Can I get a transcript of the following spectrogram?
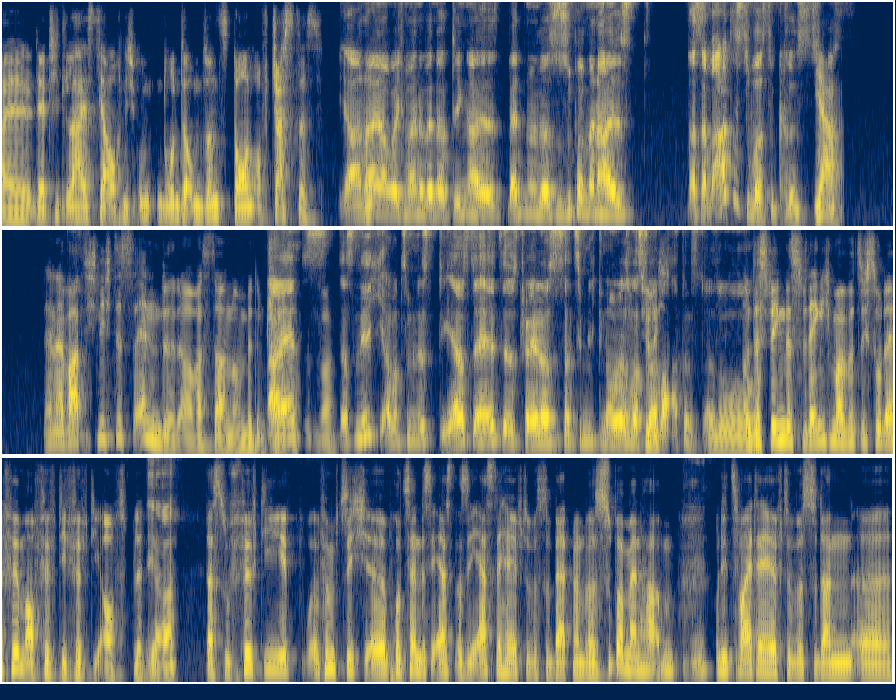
Weil der Titel heißt ja auch nicht unten drunter umsonst Dawn of Justice. Ja, nein, aber ich meine, wenn das Ding heißt Batman vs. Superman heißt, was erwartest du, was du kriegst? Ja. Dann erwarte ich nicht das Ende da, was da noch mit dem Trailer Nein, das, war. das nicht, aber zumindest die erste Hälfte des Trailers ist halt ziemlich genau das, was Natürlich. du erwartest. Also Und deswegen, das denke ich mal, wird sich so der Film auch 50-50 aufsplitten. Ja. Dass du 50, 50 äh, Prozent des ersten, also die erste Hälfte wirst du Batman vs. Superman haben mhm. und die zweite Hälfte wirst du dann äh,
